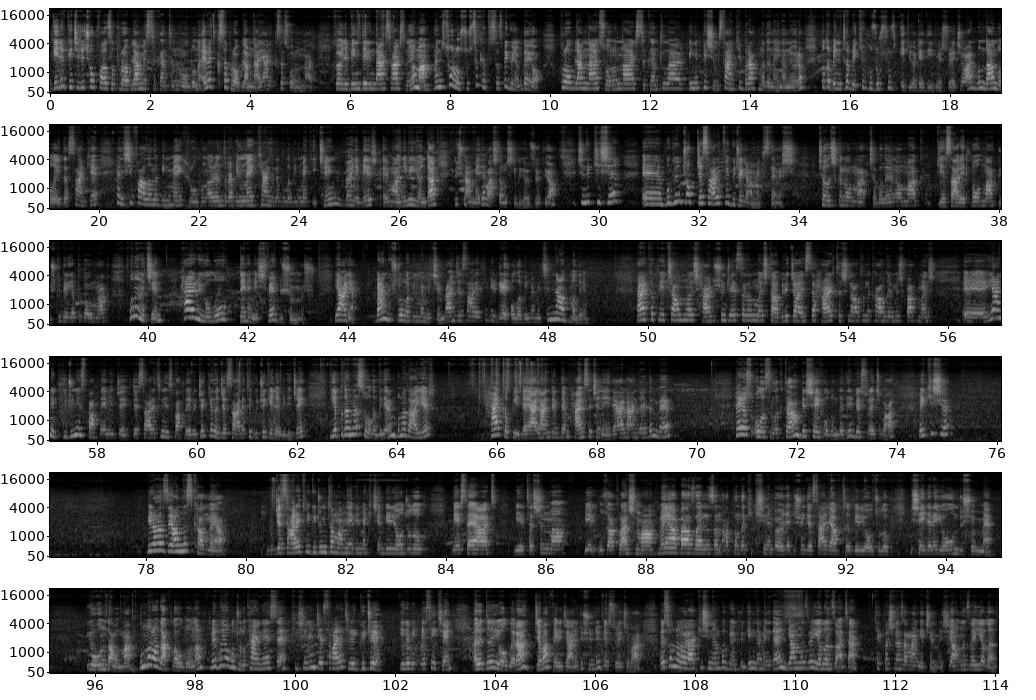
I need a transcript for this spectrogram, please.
gelip geçici çok fazla problem ve sıkıntının olduğunu, evet kısa problemler yani kısa sorunlar, böyle beni derinden sarsmıyor ama hani sorunsuz, sıkıntısız bir günüm de yok. Problemler, sorunlar, sıkıntılar benim peşimi sanki bırakmadığına inanıyorum. Bu da beni tabii ki huzursuz ediyor dediği bir süreci var. Bundan dolayı da sanki hani şifalanabilmek, ruhunu arındırabilmek, kendini bulabilmek için böyle bir e, manevi yönden güçlenmeye de başlamış gibi gözüküyor. Şimdi kişi e, bugün çok cesaret ve güce görmek istemiş çalışkan olmak, çabalayan olmak, cesaretli olmak, güçlü bir yapıda olmak. Bunun için her yolu denemiş ve düşünmüş. Yani ben güçlü olabilmem için, ben cesaretli bir birey olabilmem için ne yapmalıyım? Her kapıyı çalmış, her düşünceye sarılmış, tabiri caizse her taşın altını kaldırmış, bakmış. Ee, yani gücünü ispatlayabilecek, cesaretini ispatlayabilecek ya da cesarete güce gelebilecek yapıda nasıl olabilirim? Buna dair her kapıyı değerlendirdim, her seçeneği değerlendirdim ve her olasılıkta bir şey buldum dediği bir süreci var. Ve kişi biraz yalnız kalmaya, bu cesaret ve gücünü tamamlayabilmek için bir yolculuk, bir seyahat, bir taşınma, bir uzaklaşma veya bazılarınızın aklındaki kişinin böyle düşüncesel yaptığı bir yolculuk, bir şeylere yoğun düşünme, yoğun dalma, bunlara odaklı olduğunu ve bu yolculuk her neyse kişinin cesaret ve gücü gelebilmesi için aradığı yollara cevap vereceğini düşündüğü bir süreci var. Ve son olarak kişinin bugünkü gündeminde yalnız ve yalın zaten. Tek başına zaman geçirmiş, yalnız ve yalın.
